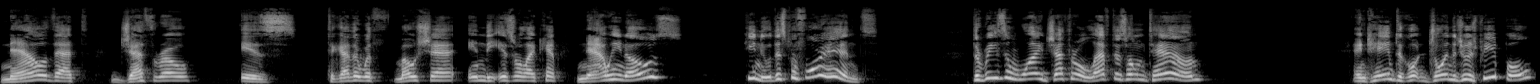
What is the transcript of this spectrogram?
Now that Jethro is together with Moshe in the Israelite camp. Now he knows? He knew this beforehand. The reason why Jethro left his hometown and came to go join the Jewish people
